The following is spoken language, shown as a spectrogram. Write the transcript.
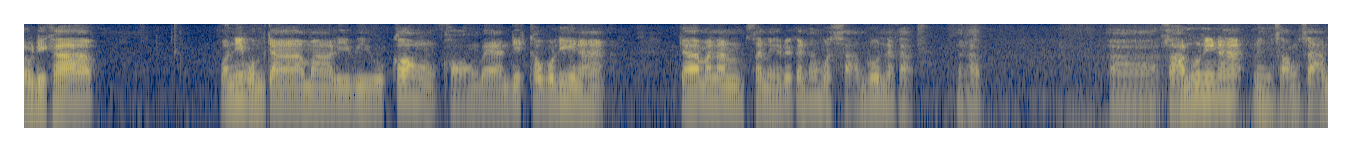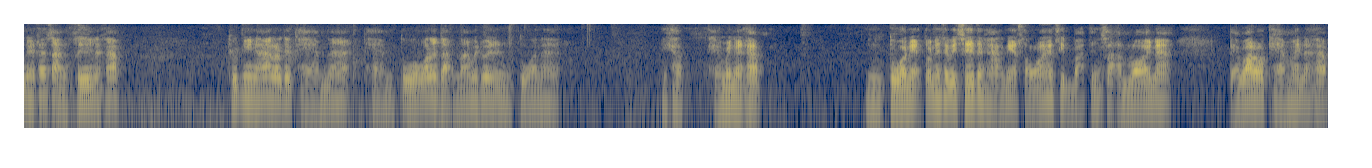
สวัสดีครับ วันนี้ผมจะมารีวิวกล้องของแบรนด์ Discovery นะฮะ จะมานำเสนอด้วยกันทั้งหมด 3 รุ่นนะครับนะครับสามรุ่นนี้นะฮะหนึ่งสองสามเนี่ยถ้าสั่งซื้อนะครับ ชุดนี้นะฮะเราจะแถมนะฮะแถมตัววัดระดับน้ำให้ด้วยหนึ่งตัวนะฮะนี่ครับแถมไว้นะครับหนึ่งตัวเนี่ยตัวนี้ถ้าไปซื้อต่างหากเนี่ยสองร้อยห้าสิบาทถึงสามร้อยนะแต่ว่าเราแถมให้นะครับ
